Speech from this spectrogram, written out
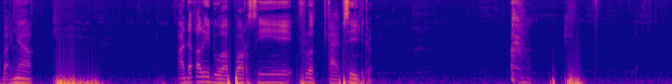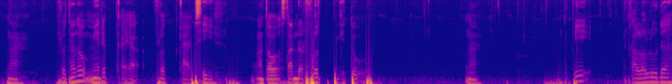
banyak. Ada kali dua porsi float KFC gitu. Nah floatnya tuh mirip kayak float KFC atau standar float begitu nah. Tapi kalau lu udah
